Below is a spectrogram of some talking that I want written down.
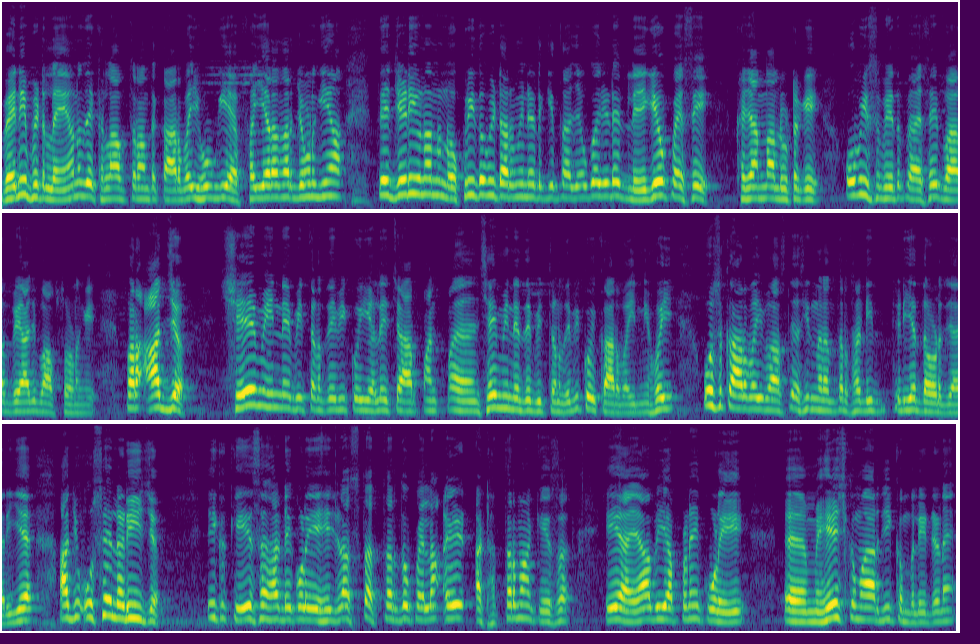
ਬੈਨੀਫਿਟ ਲਏ ਉਹਨਾਂ ਦੇ ਖਿਲਾਫ ਤੁਰੰਤ ਕਾਰਵਾਈ ਹੋਊਗੀ, ਐਫ ਆਈ ਆਰਾਂ ਦਰਜ ਹੋਣਗੀਆਂ ਤੇ ਜਿਹੜੀ ਉਹਨਾਂ ਨੂੰ ਨੌਕਰੀ ਤੋਂ ਵੀ ਟਰਮੀਨੇਟ ਕੀਤਾ ਜਾਊਗਾ, ਜਿਹੜੇ ਲੈ ਗਏ ਉਹ ਪੈਸੇ ਖਜ਼ਾਨਾ ਲੁੱਟ ਕੇ, ਉਹ ਵੀ ਸਮੇਤ ਪੈਸੇ ਵਾ- ਵਿਆਜ ਵਾਪਸ ਹੋਣਗੇ। ਪਰ ਅੱਜ 6 ਮਹੀਨੇ ਬੀਤਣ ਤੇ ਵੀ ਕੋਈ ਹਲੇ 4 5 6 ਮਹੀਨੇ ਦੇ ਬੀਤਣ ਦੇ ਵੀ ਕੋਈ ਕਾਰਵਾਈ ਨਹੀਂ ਹੋਈ। ਉਸ ਕਾਰਵਾਈ ਵਾਸਤੇ ਅਸੀਂ ਨਿਰੰਤਰ ਸਾਡੀ ਜਿਹੜੀ ਹੈ ਦੌੜ ਜਾਰੀ ਹੈ। ਅੱਜ ਉਸੇ ਲੜੀ 'ਚ ਇੱਕ ਕੇਸ ਸਾਡੇ ਕੋਲ ਇਹ ਜਿਹੜਾ 77 ਤੋਂ ਪਹਿਲਾਂ, ਇਹ 78ਵਾਂ ਕੇਸ, ਇਹ ਆਇਆ ਵੀ ਆਪਣੇ ਕੋਲੇ ਮਹੇਸ਼ ਕੁਮਾਰ ਜੀ ਕੰਪਲੀਟਡ ਹੈ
